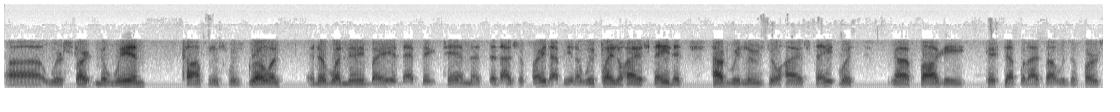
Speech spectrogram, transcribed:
Uh, we're starting to win. Confidence was growing and there wasn't anybody in that Big Ten that, that I was afraid of. You know, we played Ohio State, and how did we lose to Ohio State? Was uh, Foggie picked up what I thought was a first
